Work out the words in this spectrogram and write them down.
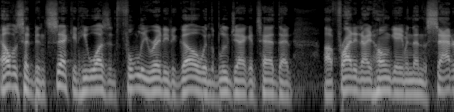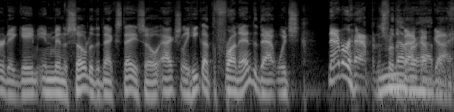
Elvis had been sick and he wasn't fully ready to go when the Blue Jackets had that. Uh, Friday night home game and then the Saturday game in Minnesota the next day. So actually, he got the front end of that, which Never happens for the Never backup happens.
